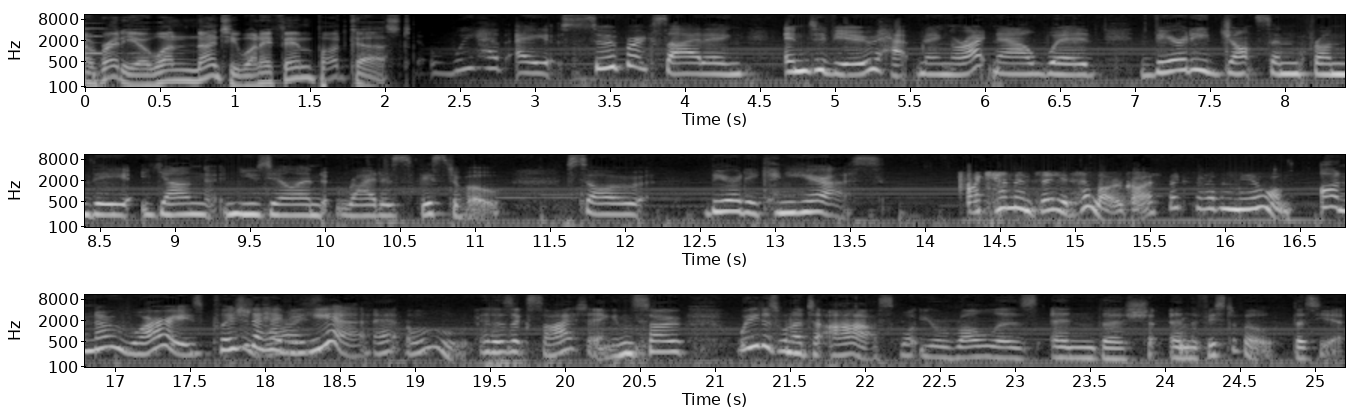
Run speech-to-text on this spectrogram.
a Radio 191 FM podcast. We have a super exciting interview happening right now with Verity Johnson from the Young New Zealand Writers Festival. So, Verity, can you hear us? I can indeed. Hello, guys. Thanks for having me on. Oh, no worries. Pleasure to have you here. At all. It is exciting. And so we just wanted to ask what your role is in the sh- in the festival this year.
